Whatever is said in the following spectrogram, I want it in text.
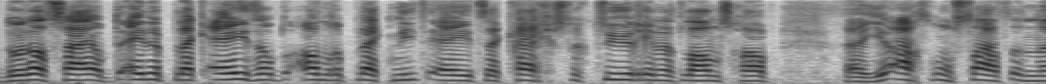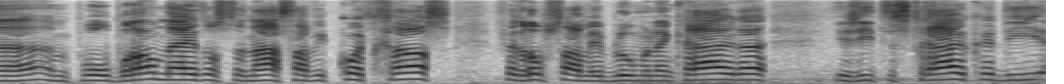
Doordat zij op de ene plek eten, op de andere plek niet eten, krijg je structuur in het landschap. Uh, hier achter ons staat een, een pol brandnetels, daarnaast staat weer kort gras. Verderop staan weer bloemen en kruiden. Je ziet de struiken die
